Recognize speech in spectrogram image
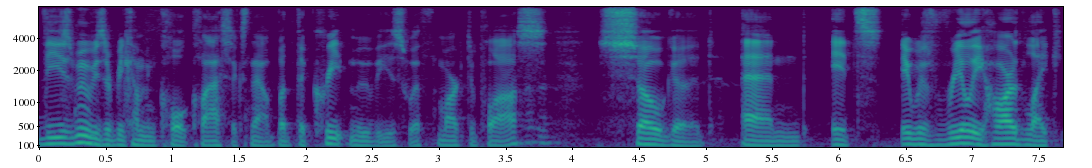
these movies are becoming cult classics now, but the Creep movies with Mark Duplass, so good. And it's it was really hard like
